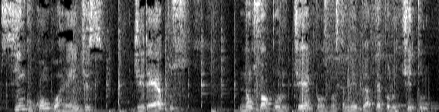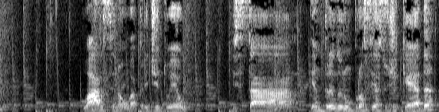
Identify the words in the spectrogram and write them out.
cinco concorrentes diretos, não só por Champions, mas também até pelo título. O Arsenal, acredito eu, está entrando num processo de queda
